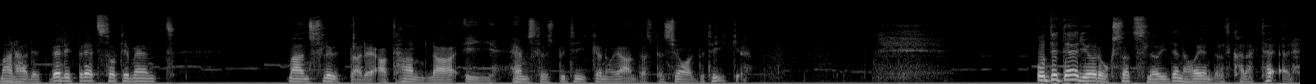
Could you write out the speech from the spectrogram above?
man hade ett väldigt brett sortiment. Man slutade att handla i hemslöjdsbutikerna och i andra specialbutiker. Och det där gör också att slöjden har ändrat karaktär.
